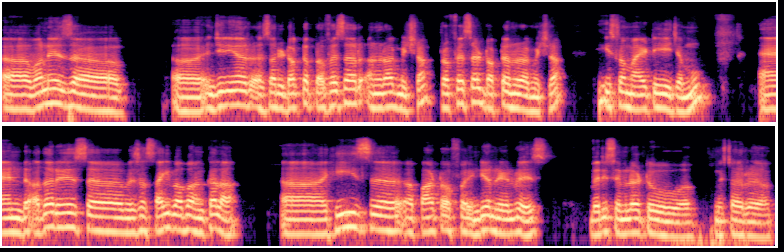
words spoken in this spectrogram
Uh, one is uh, engineer, sorry, Dr. Professor Anurag Mishra, Professor Dr. Anurag Mishra. He's from IIT Jammu. And the other is uh, Mr. Sai Baba Ankala. Uh, he's uh, a part of Indian Railways, very similar to uh, Mr.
